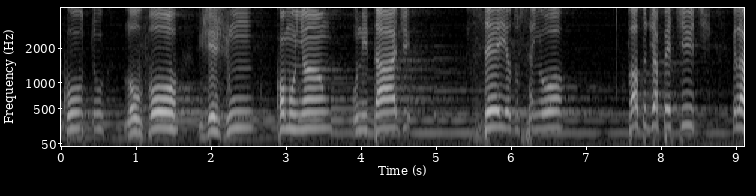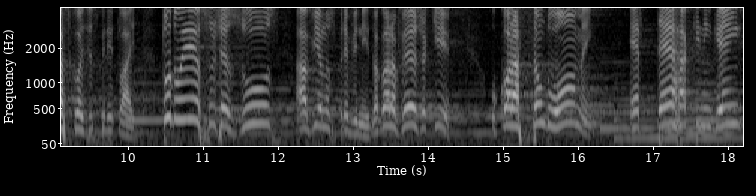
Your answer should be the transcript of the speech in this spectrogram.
culto, louvor, jejum, comunhão, unidade, ceia do Senhor, falta de apetite pelas coisas espirituais. Tudo isso Jesus havia nos prevenido. Agora veja que o coração do homem é terra que ninguém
